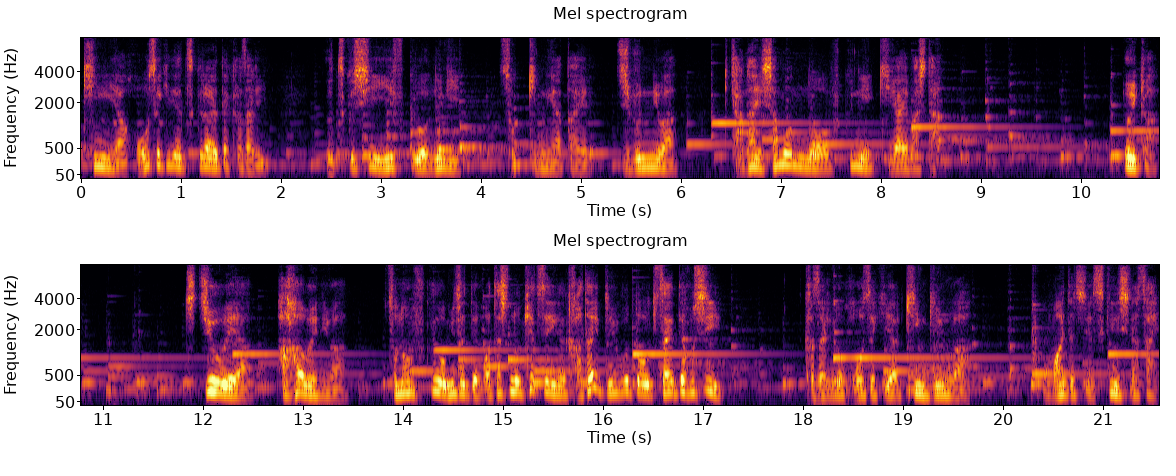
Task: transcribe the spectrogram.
金や宝石で作られた飾り美しい衣服を脱ぎ側近に与え自分には汚いシャモンの服に着替えました。よいか父上や母上にはその服を見せて私の決意が固いということを伝えてほしい。飾りの宝石や金銀はお前たちで好きにしなさい。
